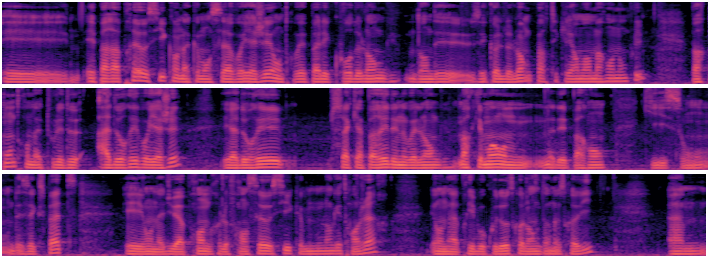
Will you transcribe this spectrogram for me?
Et, par après aussi, quand on a commencé à voyager, on ne trouvait pas les cours de langue dans des écoles de langue particulièrement marrants non plus. Par contre, on a tous les deux adoré voyager et adoré s'accaparer des nouvelles langues. Marc et moi, on a des parents qui sont des expats et on a dû apprendre le français aussi comme langue étrangère et on a appris beaucoup d'autres langues dans notre vie. Euh,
